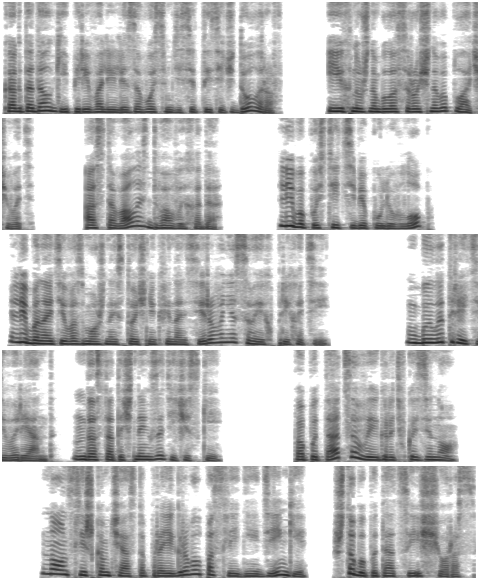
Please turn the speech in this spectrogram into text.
Когда долги перевалили за 80 тысяч долларов, и их нужно было срочно выплачивать, оставалось два выхода. Либо пустить себе пулю в лоб, либо найти возможный источник финансирования своих прихотей. Был и третий вариант, достаточно экзотический. Попытаться выиграть в казино. Но он слишком часто проигрывал последние деньги, чтобы пытаться еще раз.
